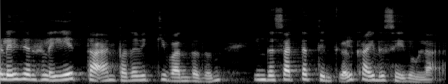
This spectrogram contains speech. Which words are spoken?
இளைஞர்களையே தான் பதவிக்கு வந்ததும் இந்த சட்டத்தின் கீழ் கைது செய்துள்ளார்.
